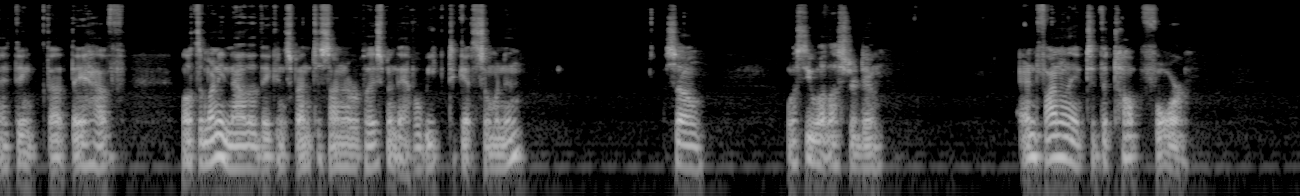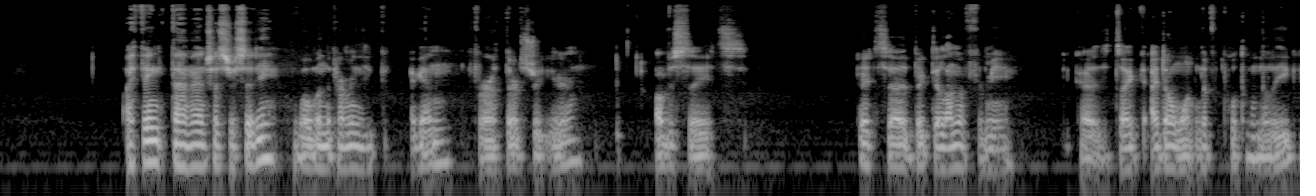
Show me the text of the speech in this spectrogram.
I think that they have lots of money now that they can spend to sign a replacement. They have a week to get someone in. So we'll see what Leicester do. And finally, to the top four. I think that Manchester City will win the Premier League again for a third straight year. Obviously, it's it's a big dilemma for me because it's like I don't want Liverpool to win the league,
